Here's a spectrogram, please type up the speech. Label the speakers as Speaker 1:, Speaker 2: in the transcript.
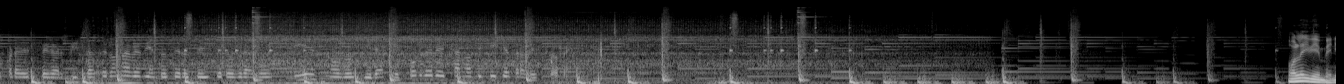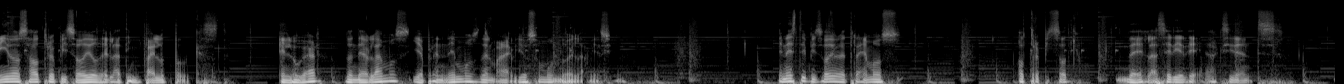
Speaker 1: 1 para despegar pista 09, viento 060 grados 10 nudos, viraje por derecha, notifique a través torre.
Speaker 2: Hola y bienvenidos a otro episodio de Latin Pilot Podcast, el lugar donde hablamos y aprendemos del maravilloso mundo de la aviación. En este episodio le traemos otro episodio de la serie de accidentes.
